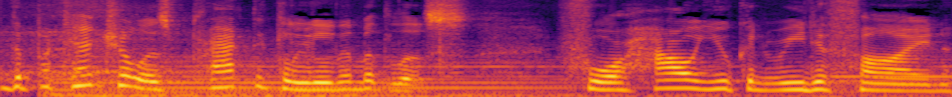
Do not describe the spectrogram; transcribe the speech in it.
The potential is practically limitless for how you can redefine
